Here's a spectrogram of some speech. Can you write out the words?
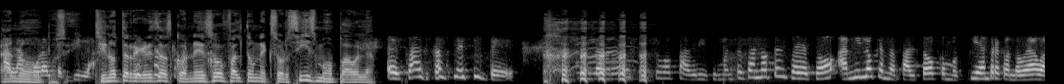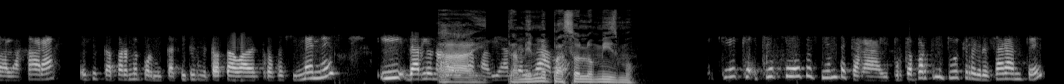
Ah, al no, amor al pues sí. tequila. Si no te regresas con eso, falta un exorcismo, Paola. Exactamente. Y la verdad es que estuvo padrísimo. Entonces, anótense eso. A mí lo que me faltó, como siempre cuando voy a Guadalajara, es escaparme por mi casita y mi trataba del profe Jiménez y darle una vuelta a Fabián también me Delgado. pasó lo mismo. ¿Qué, qué, qué feo se siente, caray? Porque aparte me tuve que regresar antes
